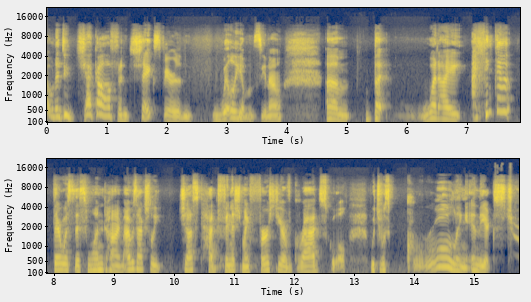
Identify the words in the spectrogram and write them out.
I want to do Chekhov and Shakespeare and Williams, you know. Um, but what I I think that there was this one time I was actually just had finished my first year of grad school, which was grueling in the extreme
